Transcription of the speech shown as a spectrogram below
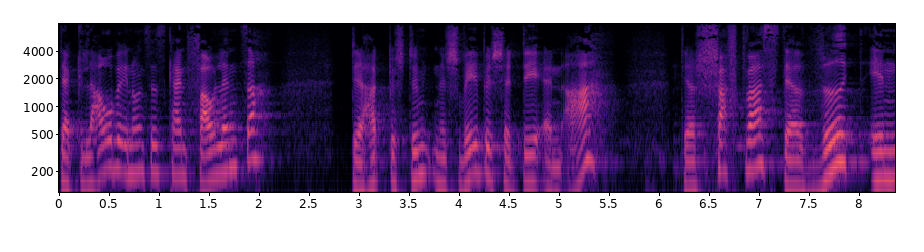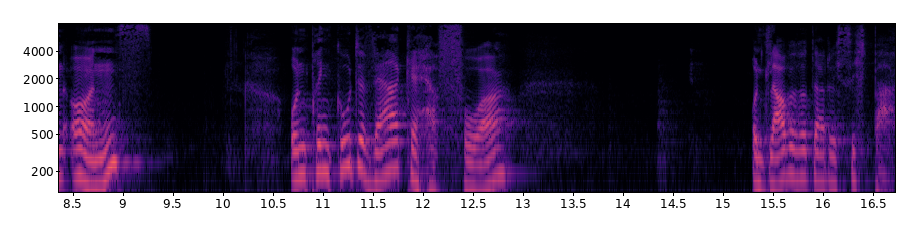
der Glaube in uns ist kein Faulenzer. Der hat bestimmt eine schwäbische DNA. Der schafft was, der wirkt in uns und bringt gute Werke hervor. Und Glaube wird dadurch sichtbar.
